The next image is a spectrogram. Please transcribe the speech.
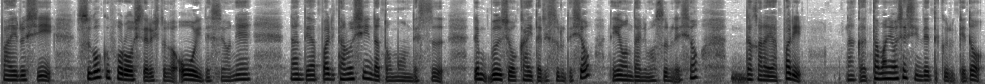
ぱいいるし、すごくフォローしてる人が多いですよね。なんでやっぱり楽しいんだと思うんです。で、文章を書いたりするでしょ？で、読んだりもするでしょ？だからやっぱり、なんかたまにお写真出てくるけど、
